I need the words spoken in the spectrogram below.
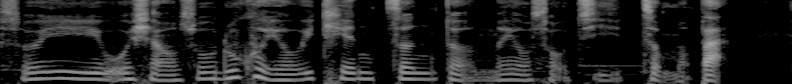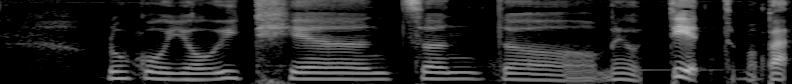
所以我想说，如果有一天真的没有手机怎么办？如果有一天真的没有电怎么办？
